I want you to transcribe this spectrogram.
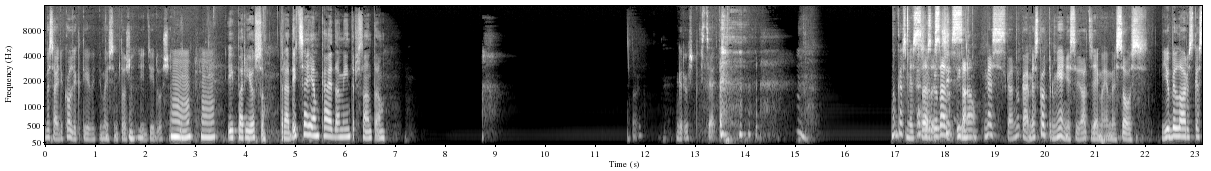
visādi kolektīvi, tī mēs esam toži mm -hmm. dzīdošana. Mm -hmm. I par jūsu tradīcijām kādam interesantam? Grūši pasciet. nu, kas mēs nav? Mēs, nu, kā, mēs katru mēnesi atzīmējamies savus jubilārus, kas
